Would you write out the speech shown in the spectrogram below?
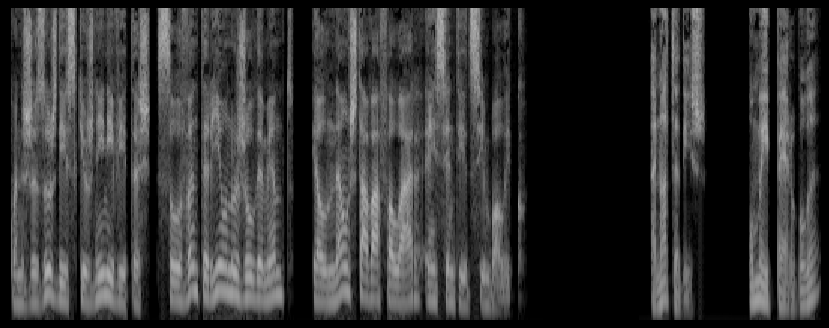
Quando Jesus disse que os ninivitas se levantariam no julgamento, ele não estava a falar em sentido simbólico. A nota diz: Uma hipérbole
